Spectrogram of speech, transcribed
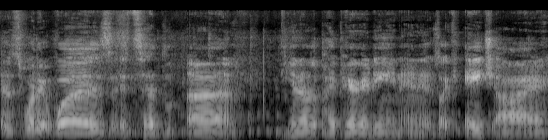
is what it was. It said, uh, you know, the piperidine, and it was like HI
